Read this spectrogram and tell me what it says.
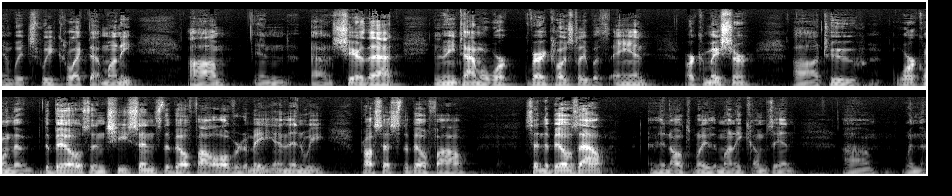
in which we collect that money um, and uh, share that. In the meantime, we'll work very closely with Ann, our commissioner, uh, to work on the, the bills, and she sends the bill file over to me, and then we process the bill file, send the bills out, and then ultimately the money comes in um, when the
